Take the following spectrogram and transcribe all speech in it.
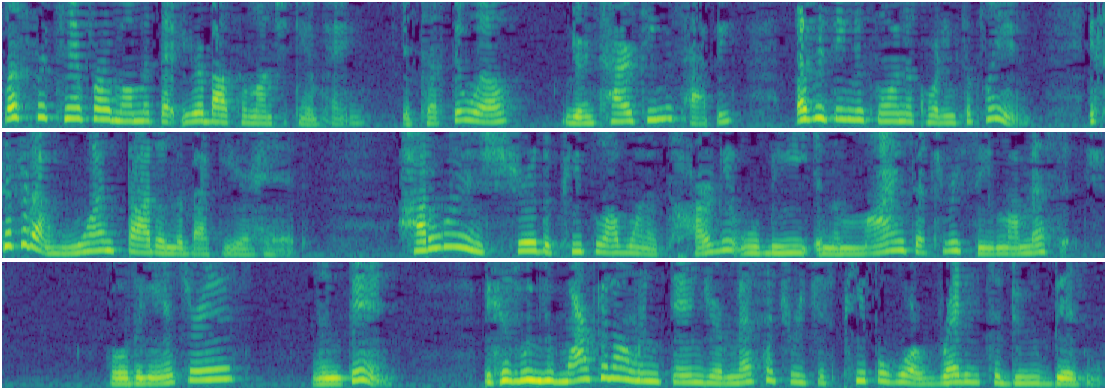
Let's pretend for a moment that you're about to launch a campaign. It tested well, your entire team is happy, everything is going according to plan, except for that one thought in the back of your head. How do I ensure the people I want to target will be in the mindset to receive my message? Well, the answer is LinkedIn. Because when you market on LinkedIn, your message reaches people who are ready to do business.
